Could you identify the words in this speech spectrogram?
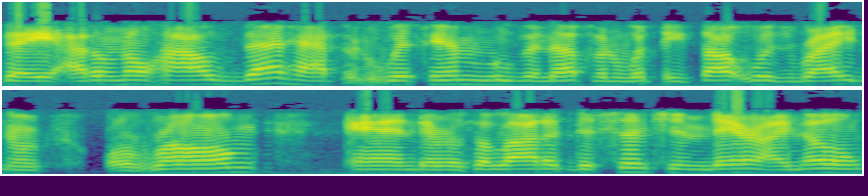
day, I don't know how that happened with him moving up and what they thought was right or or wrong. And there was a lot of dissension there, I know,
